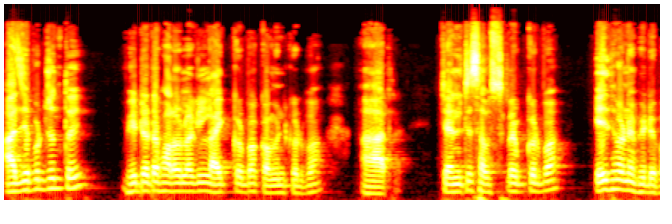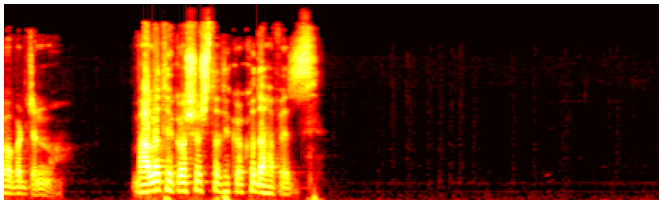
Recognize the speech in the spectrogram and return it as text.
আজ এ পর্যন্তই। ভিডিওটা ভালো লাগলে লাইক করবা কমেন্ট করবা। আর চ্যানেলটি সাবস্ক্রাইব করবা এই ধরনের ভিডিও পাওয়ার জন্য। ভালো থেকো সুস্থ থেকো খোদা হাফেজ।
